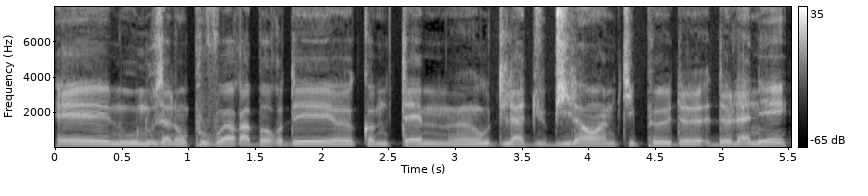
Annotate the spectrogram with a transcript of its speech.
et nous, nous allons pouvoir aborder euh, comme thème, euh, au-delà du bilan un petit peu de, de l'année,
